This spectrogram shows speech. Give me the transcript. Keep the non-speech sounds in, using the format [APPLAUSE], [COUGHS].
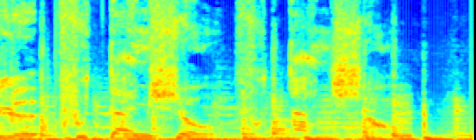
Le Foot Time Show. Foot Time Show.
